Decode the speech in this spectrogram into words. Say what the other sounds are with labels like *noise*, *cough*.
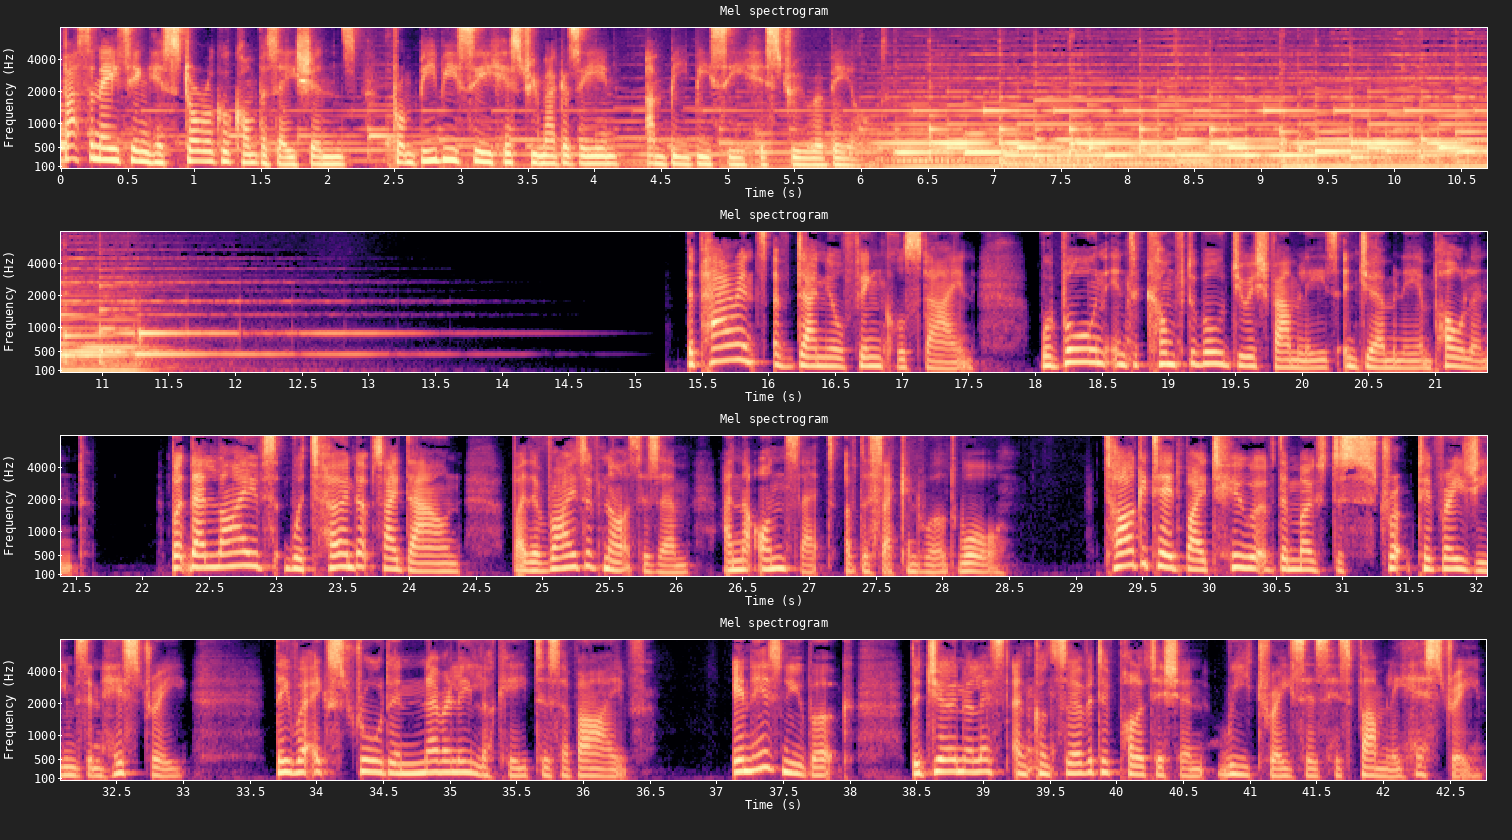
Fascinating historical conversations from BBC History Magazine and BBC History Revealed. The parents of Daniel Finkelstein were born into comfortable Jewish families in Germany and Poland. But their lives were turned upside down by the rise of Nazism and the onset of the Second World War. Targeted by two of the most destructive regimes in history, they were extraordinarily lucky to survive. In his new book, the journalist and conservative politician retraces his family history,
